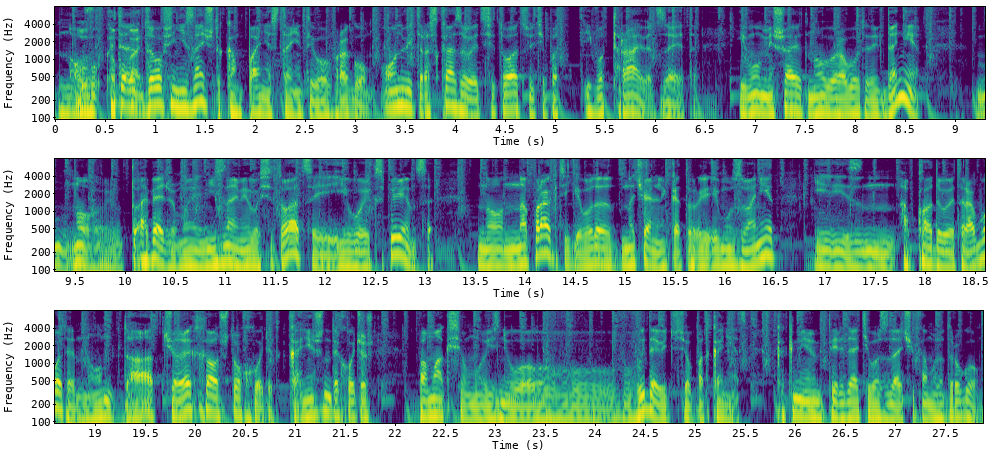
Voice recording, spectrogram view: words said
Но в это, это вовсе не значит, что компания станет его врагом. Он ведь рассказывает ситуацию, типа, его травят за это. Ему мешают новую работу. Да нет, ну, опять же, мы не знаем его ситуации и его experience а, но на практике вот этот начальник, который ему звонит и обкладывает работы, ну да, человек сказал, что уходит. Конечно, ты хочешь по максимуму из него выдавить все под конец, как минимум передать его задачи кому-то другому.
